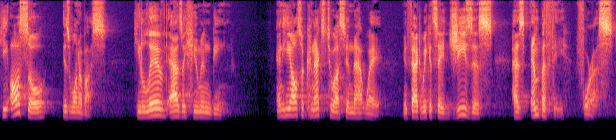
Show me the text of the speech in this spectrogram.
he also is one of us. He lived as a human being, and he also connects to us in that way. In fact, we could say Jesus has empathy for us.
